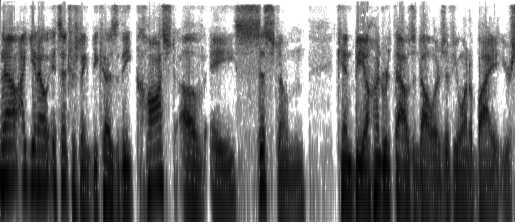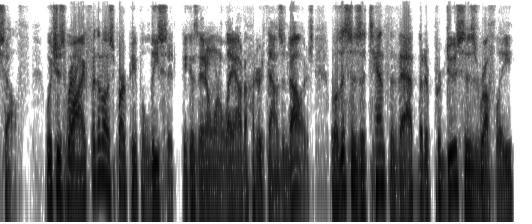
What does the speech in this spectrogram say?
Now, I, you know, it's interesting because the cost of a system can be $100,000 if you want to buy it yourself, which is why, for the most part, people lease it because they don't want to lay out $100,000. Well, this is a tenth of that, but it produces roughly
